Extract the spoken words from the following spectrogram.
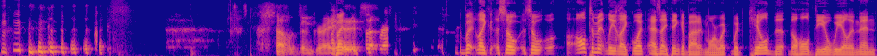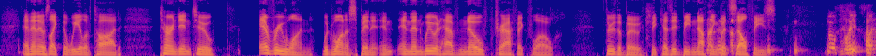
That would have been great. But- it's uh, but like so so ultimately like what as i think about it more what what killed the the whole deal wheel and then and then it was like the wheel of todd turned into everyone would want to spin it and and then we would have no traffic flow through the booth because it'd be nothing but selfies Hopefully, it's like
